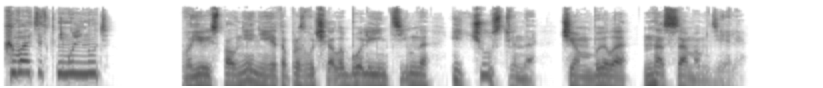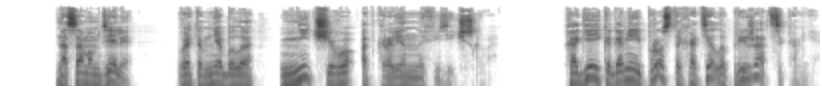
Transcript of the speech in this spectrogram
Хватит к нему льнуть!» В ее исполнении это прозвучало более интимно и чувственно, чем было на самом деле. На самом деле в этом не было ничего откровенно физического. Хагей Кагамей просто хотела прижаться ко мне.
